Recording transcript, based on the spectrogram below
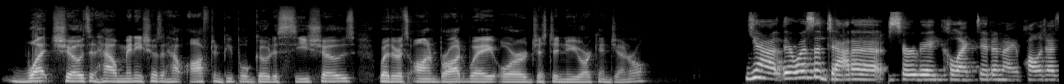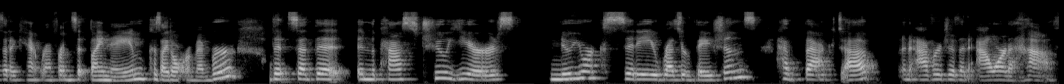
what shows and how many shows and how often people go to see shows, whether it's on Broadway or just in New York in general? Yeah, there was a data survey collected, and I apologize that I can't reference it by name because I don't remember, that said that in the past two years, New York City reservations have backed up an average of an hour and a half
